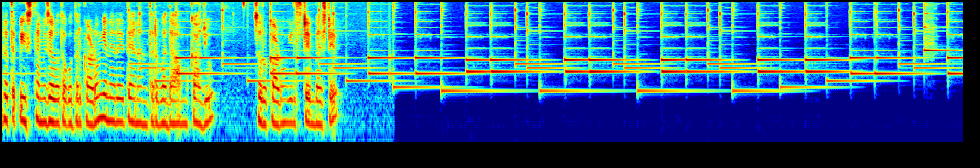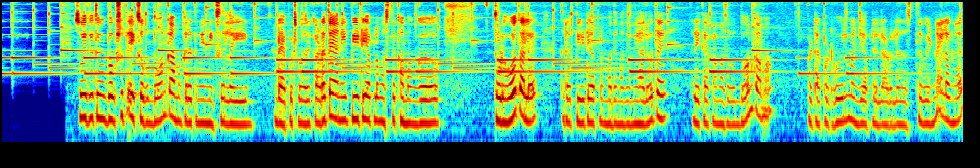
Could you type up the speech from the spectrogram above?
तर आता पिस्ता मी सर्वात अगोदर काढून घेणार आहे. त्यानंतर बदाम काजू सर्व काढून घेईल स्टेप बाय स्टेप सो इथे तुम्ही बघू शकता एकसोबत दोन कामं करा. तुम्ही मिक्सरलाही ड्रायफ्रुट्स वगैरे काढत आहे. आणि पीठ आपलं मस्त खमंग थोडं होत आलं आहे तर पीठ आपलं मध्ये मध्ये मी हलवत आहे तर एका कामासोबत दोन कामं. पटापट होईल म्हणजे आपल्या लाडूला जास्त वेळ नाही लागणार.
